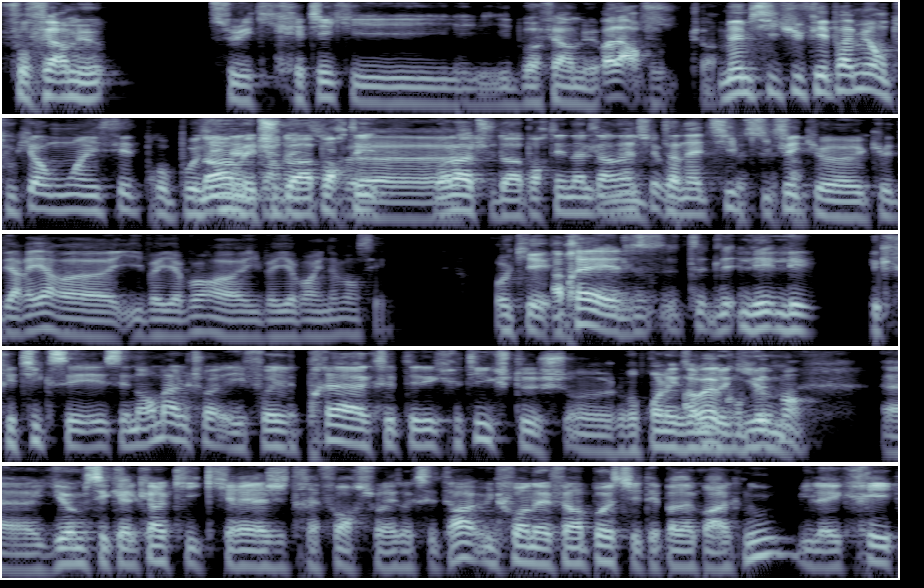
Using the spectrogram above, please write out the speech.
faut faire mieux. Celui qui critique, il, il doit faire mieux. Alors, Tu vois. même si tu fais pas mieux, en tout cas, au moins essayer de proposer une Non, mais tu dois apporter, euh, voilà, tu dois apporter une une alternative. ouais. alternative qui fait que, que derrière, euh, il va y avoir, euh, il va y avoir une avancée. Après, les, les- les critiques, c'est normal, tu vois. Il faut être prêt à accepter les critiques. Je, te- je- je reprends ah l'exemple ouais, de Guillaume. Euh, Guillaume, c'est quelqu'un qui, qui réagit très fort sur les réseaux, etc. Une fois, on avait fait un post, il n'était pas d'accord avec nous. Il a écrit,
